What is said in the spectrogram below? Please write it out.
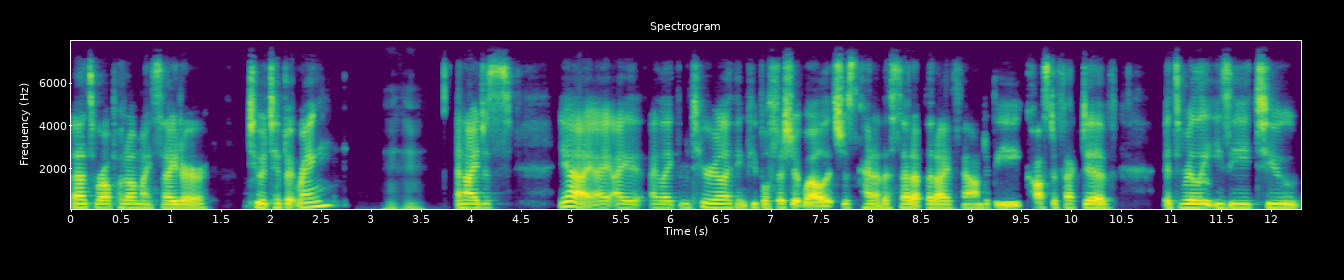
That's where I'll put on my sighter to a tippet ring hmm and I just yeah I, I I like the material. I think people fish it well. It's just kind of the setup that I found to be cost effective. It's really easy to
